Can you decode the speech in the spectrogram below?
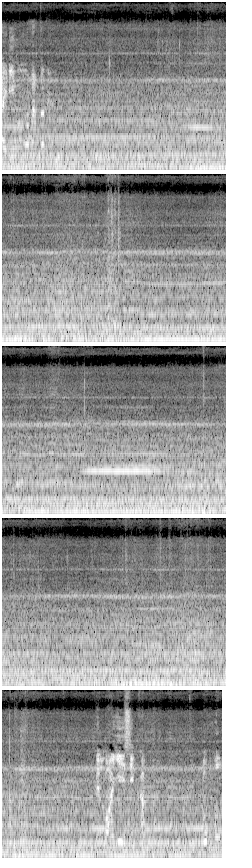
หมดนี้ใส่ดีกว่าหมดนั่นตัวเนี้ยเป็นร้อยยี่สิบครับรุ่นหก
